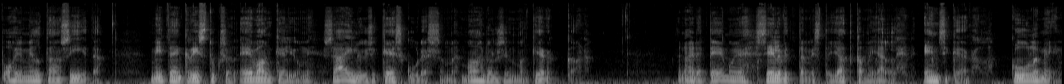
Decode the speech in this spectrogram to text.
pohjimmiltaan siitä, miten Kristuksen evankeliumi säilyisi keskuudessamme mahdollisimman kirkkaana. Ja näiden teemojen selvittämistä jatkamme jälleen ensi kerralla. Kuulemiin.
